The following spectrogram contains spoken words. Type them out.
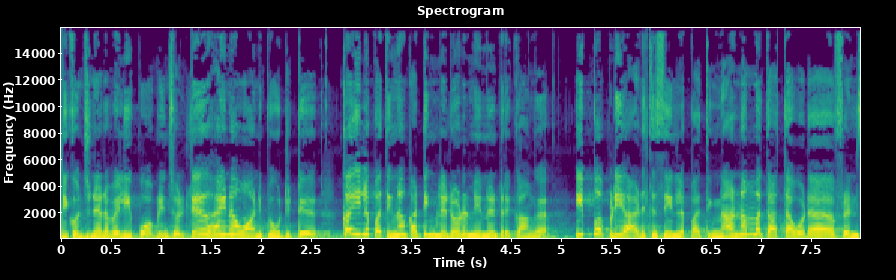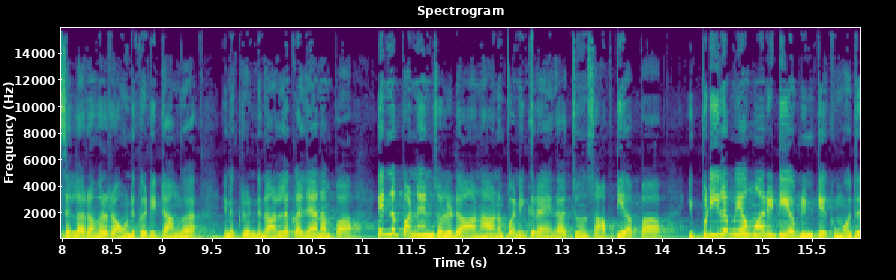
நீ கொஞ்ச நேரம் வெளியே போ அப்படின்னு சொல்லிட்டு ஹைனாவை அனுப்பி விட்டுட்டு கையில் பார்த்தீங்கன்னா கட்டிங் பிளேடோட நின்றுட்டு இருக்காங்க. இப்போ அப்படியே அடுத்த சீனில் பார்த்தீங்கன்னா நம்ம தாத்தாவோட ஃப்ரெண்ட்ஸ் எல்லாரும் அவரை ரவுண்டு கட்டிட்டாங்க. எனக்கு ரெண்டு நாளில் கல்யாணம்ப்பா. என்ன பண்ணேன்னு சொல்லுடா நானும் பண்ணிக்கிறேன். ஏதாச்சும் சாப்பிட்டியாப்பா? இப்படி இளமையாக மாறிட்டே அப்படின்னு கேட்கும்போது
